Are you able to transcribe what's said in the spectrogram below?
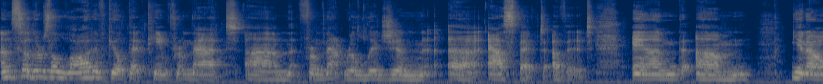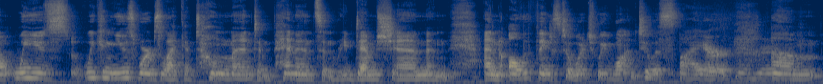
and so there's a lot of guilt that came from that um, from that religion uh, aspect of it, and um, you know we use we can use words like atonement and penance and redemption and and all the things to which we want to aspire Mm-hmm. um,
